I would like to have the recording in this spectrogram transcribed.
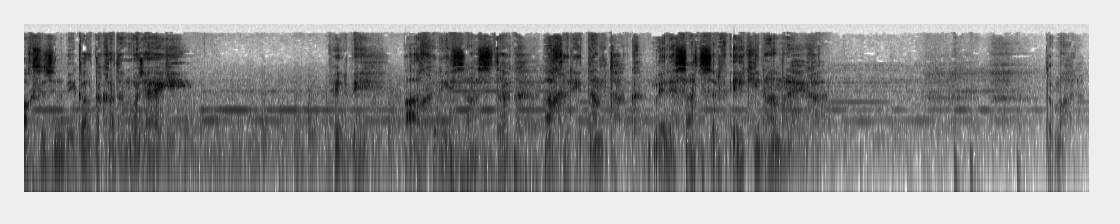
ऑक्सीजन भी कल तक खत्म हो जाएगी। फिर भी आखिरी सांस तक, आखिरी दम तक मेरे साथ सिर्फ़ एक ही नाम रहेगा। तुम्हारा।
